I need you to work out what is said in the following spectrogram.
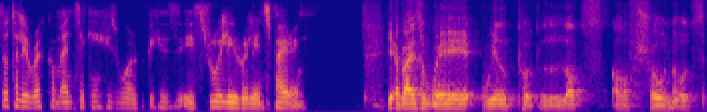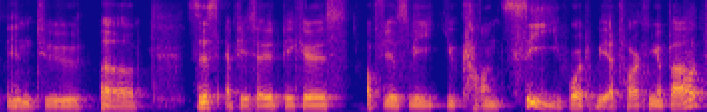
totally recommend taking his work because it's really, really inspiring. Yeah, by the way, we'll put lots of show notes into uh, this episode because obviously you can't see what we are talking about.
